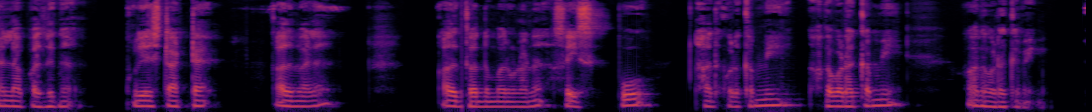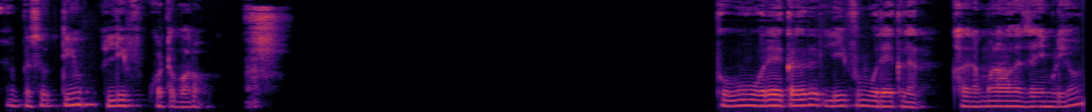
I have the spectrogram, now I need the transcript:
நல்லா பார்த்துங்க வேஸ்ட் அட்டை அது மேலே அதுக்கு தகுந்த மாதிரி உண்டான சைஸ் பூ அதோட கம்மி அதோட கம்மி அதோட கம்மி. இப்போ சுற்றியும் லீஃப் ஓட்ட போகிறோம் பூவும் ஒரே கலர் லீஃபும் ஒரே கலர் அது நம்மளால தான் செய்ய முடியும்.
